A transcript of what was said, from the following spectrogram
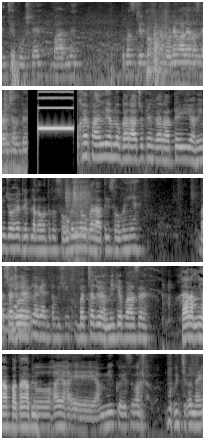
इनसे पूछते हैं बाद में। तो बस ट्रिप तो खत्म होने वाला है, बस घर चलते हैं। तो खैर फाइनली हम लोग घर आ चुके हैं। घर आते ही हरीम जो है ड्रिप लगा हुआ था तो सो गई है। वो घर आते ही सो गई है। बच्चा जो है बच्चा जो है अम्मी के पास है। खैर अम्मी आप बताएँ अभी। तो हाय हाय अम्मी को इस वक्त पूछो नहीं।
